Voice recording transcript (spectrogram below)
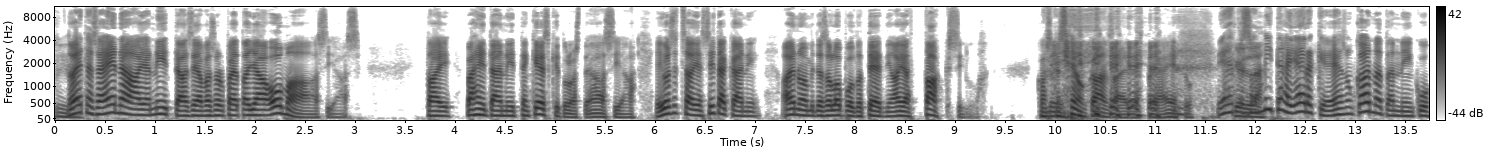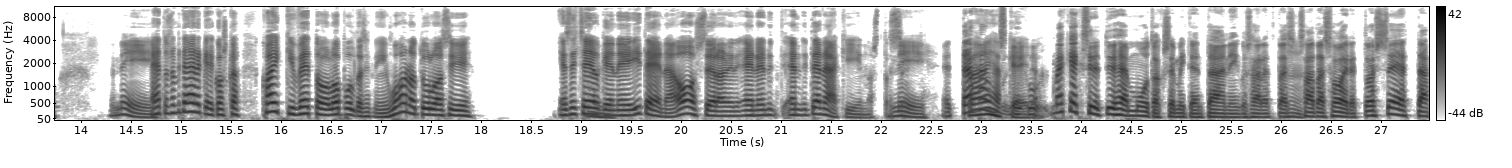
Mm. No etkä sä enää aja niiden asiaa, vaan sä rupeat ajaa omaa asiaasi. Tai vähintään niiden keskitulosten asiaa. Ja jos et sä aja sitäkään, niin ainoa mitä sä lopulta teet, niin ajat taksilla. Koska niin. se on kansanedustajan etu. Niin eihän tässä ole mitään järkeä, eihän sun kannata niin kuin, niin. Eihän tässä ole mitään järkeä, koska kaikki vetoo lopulta sitten niin huonotulosia, ja sitten sen mm. jälkeen mm. ne ei itse enää ole siellä, niin ei ne nyt, en nyt enää kiinnosta. Niin. Että tämä on ihan niinku, mä keksin nyt yhden muutoksen, miten tämä niinku saataisiin mm. saatais hoidettua. Olisi se, että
